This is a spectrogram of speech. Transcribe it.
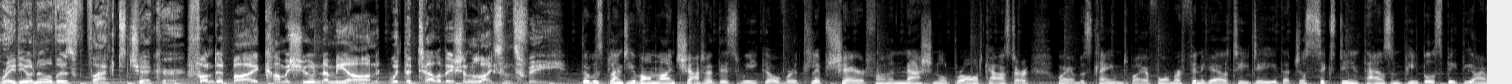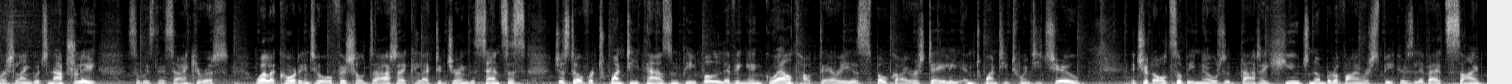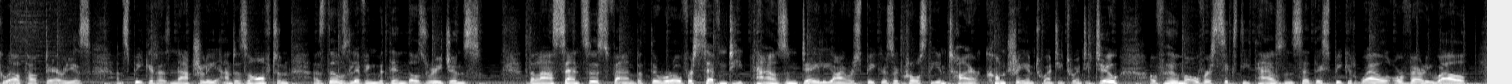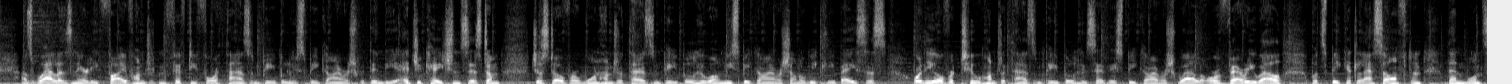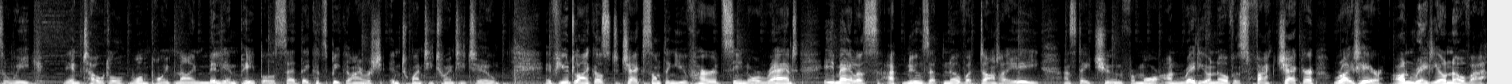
Radio Nova's Fact Checker, funded by Coimisiún na Meán with the television licence fee. There was plenty of online chatter this week over a clip shared from a national broadcaster where it was claimed by a former Fine Gael TD that just 16,000 people speak the Irish language naturally. So is this accurate? Well, according to official data collected during the census, just over 20,000 people living in Gaeltacht areas spoke Irish daily in 2022. It should also be noted that a huge number of Irish speakers live outside Gaeltacht areas and speak it as naturally and as often as those living within those regions. The last census found that there were over 70,000 daily Irish speakers across the entire country in 2022, of whom over 60,000 said they speak it well or very well, as well as nearly 554,000 people who speak Irish within the education system, just over 100,000 people who only speak Irish on a weekly basis, or the over 200,000 people who say they speak Irish well or very well, but speak it less often than once a week. In total, 1.9 million people said they could speak Irish in 2022. If you'd like us to check something you've heard, seen, or read, email us at news at nova.ie and stay tuned for more on Radio Nova's Fact Checker right here on Radio Nova.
